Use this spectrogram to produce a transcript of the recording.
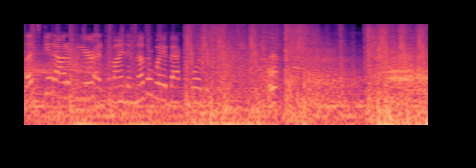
Let's get out of here and find another way back aboard the ship.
